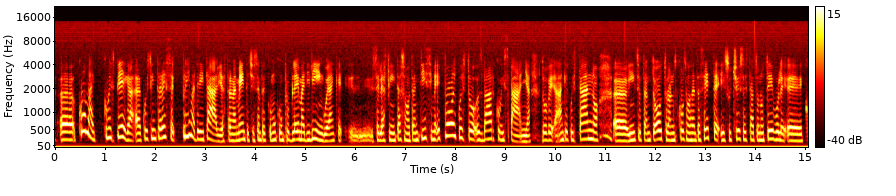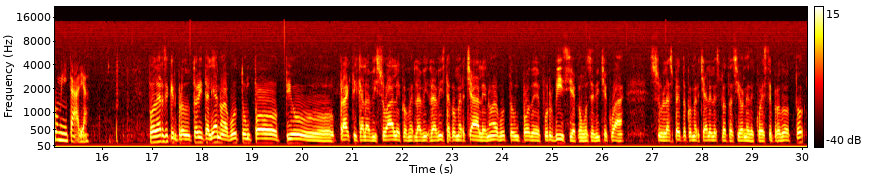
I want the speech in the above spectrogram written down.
Eh, come, come spiega eh, questo interesse prima dell'Italia? Stranamente c'è sempre comunque un problema di lingue, anche eh, se le affinità sono tantissime, e poi questo sbarco in Spagna, dove anche quest'anno, eh, inizio 88, l'anno scorso 97, il successo è stato notevole come in Italia? Può darsi che il produttore italiano ha avuto un po' più pratica la visuale, la, la vista commerciale, no? ha avuto un po' di furbizia, come si dice qua, sull'aspetto commerciale e l'esplotazione di questo prodotto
